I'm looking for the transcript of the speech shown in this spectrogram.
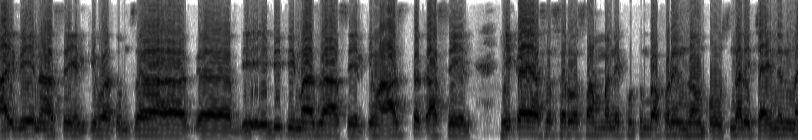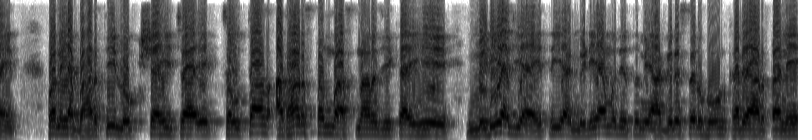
आय बी एन असेल किंवा तुमचा एबीपी माझा असेल किंवा आज तक असेल हे काय असं सर्वसामान्य कुटुंबापर्यंत जाऊन पोहोचणारे चॅनल नाहीत. पण या भारतीय लोकशाहीचा एक चौथा आधारस्तंभ असणारं जे काही हे मीडिया जे आहे ते या मीडियामध्ये तुम्ही अग्रेसर होऊन खऱ्या अर्थाने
